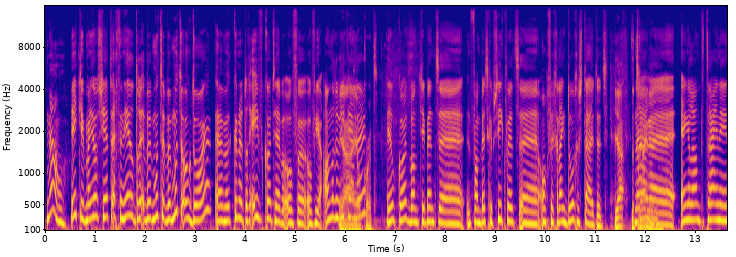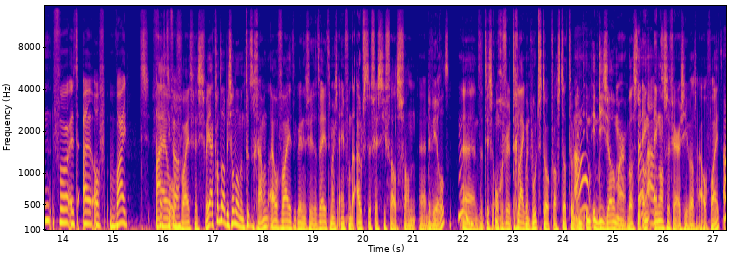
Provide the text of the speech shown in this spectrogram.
Nou, Jeetje, maar Jos, je hebt echt een heel... We moeten, we moeten ook door. We kunnen het nog even kort hebben over, over je andere Ja, weekenden. heel kort. Heel kort, want je bent eh, van Best Kept Secret eh, ongeveer gelijk doorgestuiterd Ja, de naar trein in. eh, Engeland, de trein in voor het Isle of Wight Festival. Isle of Wight Festival. Ja, ik vond het wel bijzonder om naartoe te gaan. Want Isle of Wight, ik weet niet of jullie dat weten, maar is een van de oudste festivals van eh, de wereld. Eh, dat is ongeveer tegelijk met Woodstock was dat toen. In, Oh. in, in die zomer was de Eng- oud. Engelse versie was Isle of Wight. oh,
